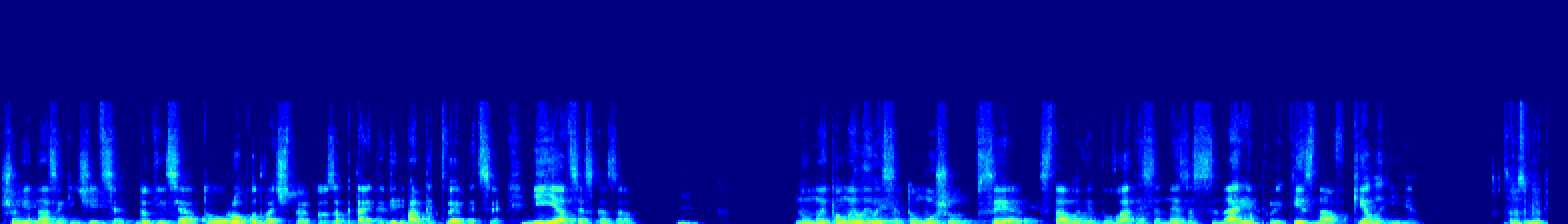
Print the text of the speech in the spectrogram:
що війна закінчиться до кінця того року, 24-го, запитайте, він вам підтвердить це. І я це сказав. Ну, ми помилилися, тому що все стало відбуватися не за сценарієм, про який знав Келог і я. Зрозумів.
